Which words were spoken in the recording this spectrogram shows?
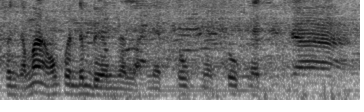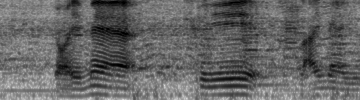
เพิ่นก็มาของเพิ่นเดิมๆนั่นแหละเน็ตตุกเน็ตตุกเน็ต จอยแม่ซีหลายแม่อยู่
